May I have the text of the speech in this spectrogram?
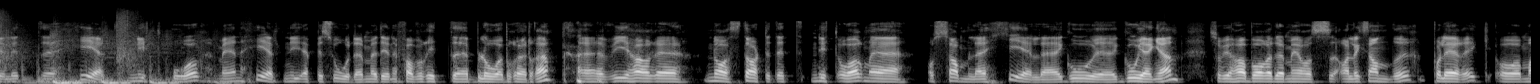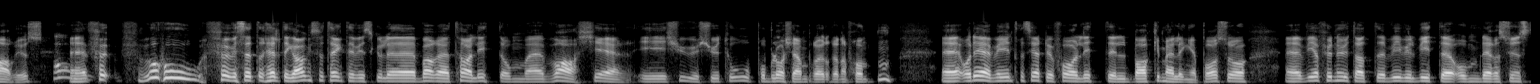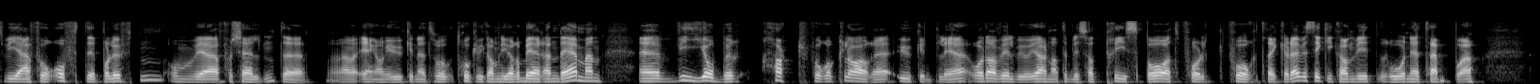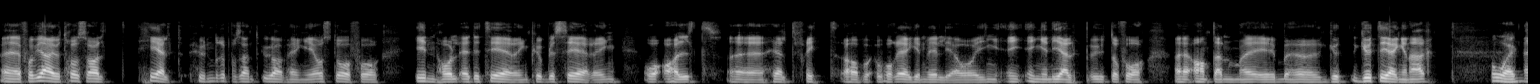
til et eh, helt nytt år med en helt ny episode med dine favorittblå brødre. Eh, vi har eh, nå startet et nytt år med å samle hele godgjengen. Så vi har både med oss Alexander, Pål Erik og Marius. Før, før vi setter helt i gang, så tenkte jeg vi skulle bare ta litt om hva skjer i 2022 på Blåskjermbrødrene-fronten. Eh, og det er vi interessert i å få litt tilbakemeldinger på. Så eh, vi har funnet ut at vi vil vite om dere syns vi er for ofte på luften, om vi er for sjeldent. En gang i uken. Jeg tror, ikke vi kan gjøre bedre enn det, men eh, vi jobber hardt for å klare ukentlige, og da vil vi jo gjerne at det blir satt pris på at folk foretrekker det. Hvis ikke kan vi roe ned tempoet. For vi er jo tross alt helt 100 uavhengig og står for innhold, editering, publisering og alt eh, helt fritt av vår egen vilje og ingen hjelp ute å få eh, annet enn i gutt guttegjengen her. Og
